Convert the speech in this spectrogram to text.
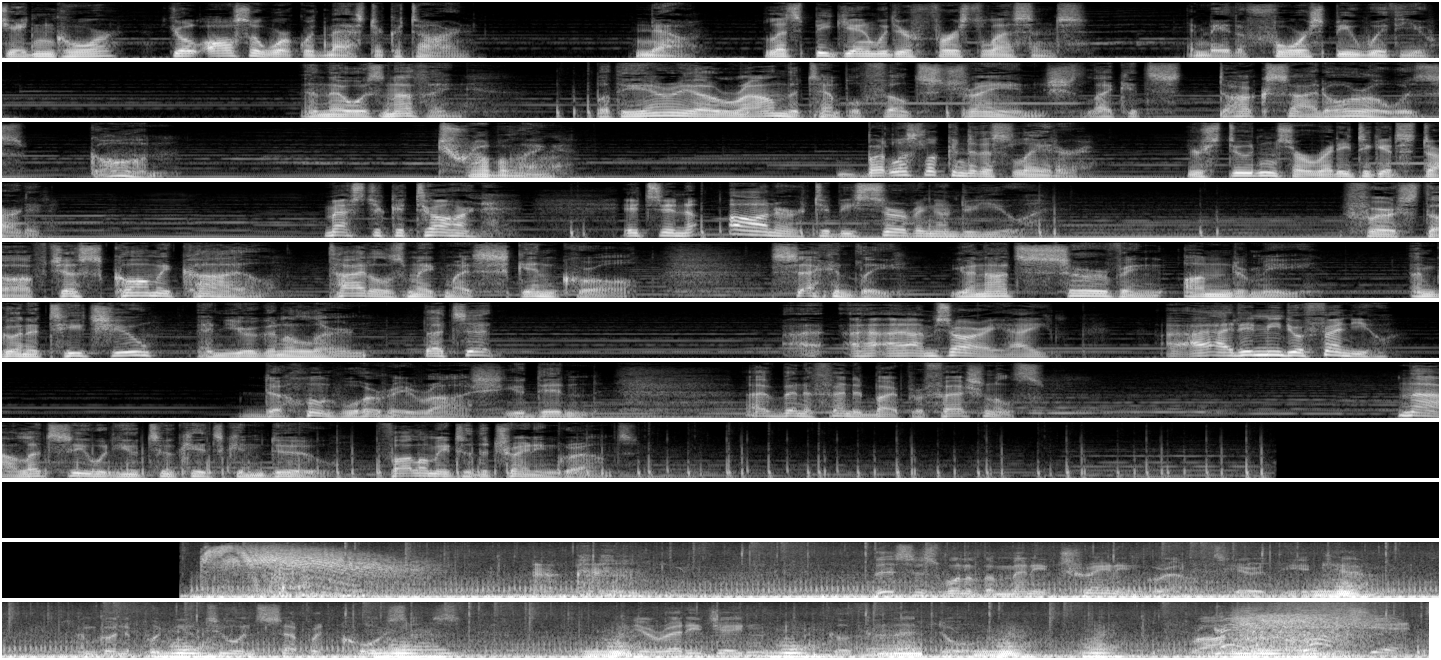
Jaden Korr, you'll also work with Master Katarn. Now, let's begin with your first lessons. And may the Force be with you. And there was nothing. But the area around the temple felt strange, like its dark side aura was gone. Troubling. But let's look into this later. Your students are ready to get started. Master Katarn, it's an honor to be serving under you. First off, just call me Kyle. Titles make my skin crawl. Secondly, you're not serving under me. I'm going to teach you, and you're going to learn. That's it. I, I, I'm sorry. I, I, I didn't mean to offend you. Don't worry, Rosh. You didn't. I've been offended by professionals. Now, let's see what you two kids can do. Follow me to the training grounds. Training grounds here at the mm. Academy. I'm going to put you mm. two in separate courses. When you're ready, Jaden, go through that door. Rock Shit!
